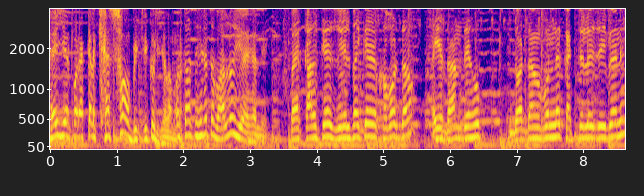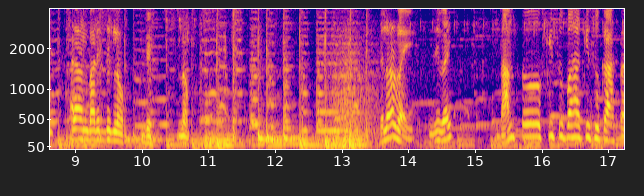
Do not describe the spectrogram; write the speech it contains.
হেই এরপর এককালে খেসাও বিক্রি করে গেলাম ও তাতে সেটা তো ভালোই হয় খালি। তাই কালকে জুয়েল ভাইকে খবর দাও। এই ধান দে হোক দরদামে বললে কাটতে লই যাইবে আনে আর আমার বাড়ির দিক লোক দে লো দেলোয়ার ভাই জি ভাই। ধান তো কিছু পাহা কিছু কাঁচা।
